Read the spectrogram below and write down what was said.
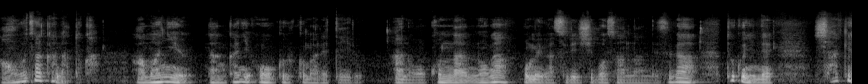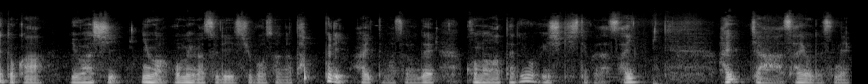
青魚とかアマニ油なんかに多く含まれているあのこんなのがオメガ3脂肪酸なんですが特にね鮭とかイワシにはオメガ3脂肪酸がたっぷり入ってますのでこの辺りを意識してください。はいじゃあ最後ですね。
